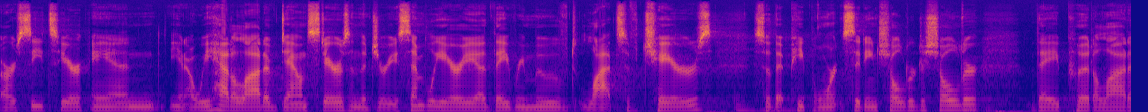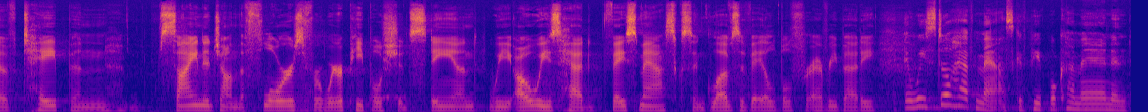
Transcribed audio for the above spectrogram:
our seats here. And you know, we had a lot of downstairs in the jury assembly area. They removed lots of chairs mm-hmm. so that people weren't sitting shoulder to shoulder. They put a lot of tape and signage on the floors for where people should stand. We always had face masks and gloves available for everybody. And we still have masks. If people come in and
